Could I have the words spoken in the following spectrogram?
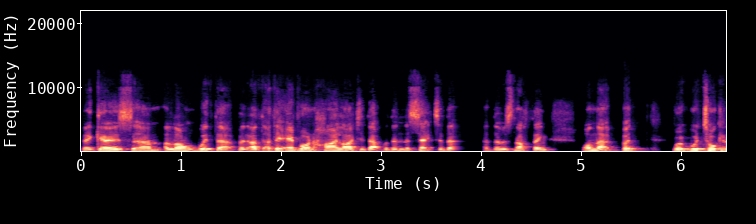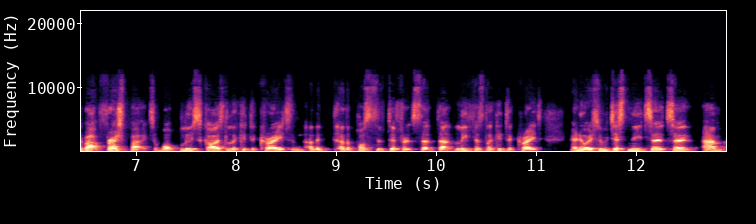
that goes um, along with that. But I, I, think everyone highlighted that within the sector that there was nothing on that. But we're, we're talking about Fresh Pact and what Blue Sky is looking to create and, and, the, and the positive difference that, that Leaf is looking to create anyway. So we just need to, to um,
